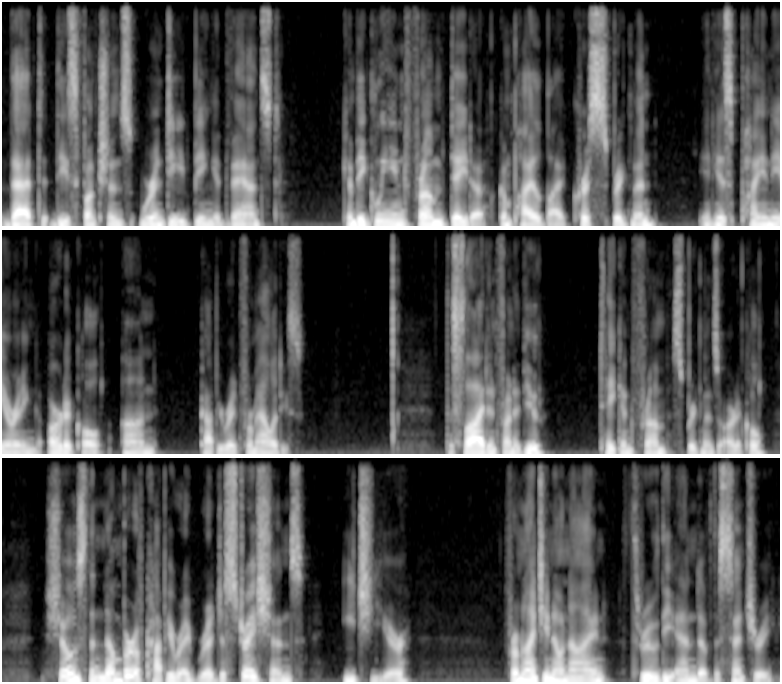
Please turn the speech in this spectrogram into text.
that these functions were indeed being advanced can be gleaned from data compiled by Chris Sprigman in his pioneering article on copyright formalities. The slide in front of you, taken from Sprigman's article, shows the number of copyright registrations each year from 1909 through the end of the century.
